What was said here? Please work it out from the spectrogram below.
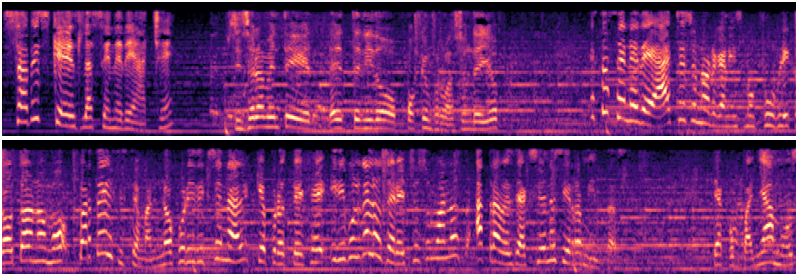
¿Sabes qué es la CNDH? Sinceramente he tenido poca información de ello. Esta CNDH es un organismo público autónomo, parte del sistema no jurisdiccional que protege y divulga los derechos humanos a través de acciones y herramientas. Te acompañamos,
